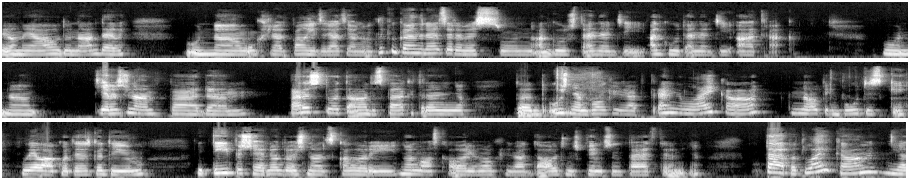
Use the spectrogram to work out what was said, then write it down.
pilnu jaudu un atdevi. Un uh, okļu palīdz arī atjaunot glikogēna rezerves un atgūst enerģiju, atgūt enerģiju ātrāk. Un, uh, ja mēs runājam par um, parasto tādu spēka treniņu, tad uzņemt ogļhidrātu treniņu laikā nav tik būtiski lielākoties gadījumu. Ir tīpaši, ja ir nodrošināts kaloriju, normāls kaloriju ogļhidrātu daudzums pirms un pēc treniņa. Tāpat laikā, ja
